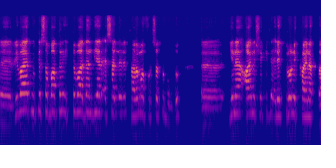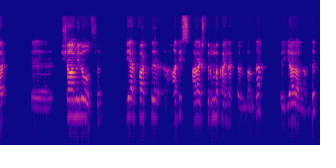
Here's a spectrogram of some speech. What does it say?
e, rivayet müktesebatını ihtiva eden diğer eserleri tarama fırsatı bulduk. E, yine aynı şekilde elektronik kaynaklar, e, Şamili olsun, diğer farklı hadis araştırma kaynaklarından da e, yararlandık.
